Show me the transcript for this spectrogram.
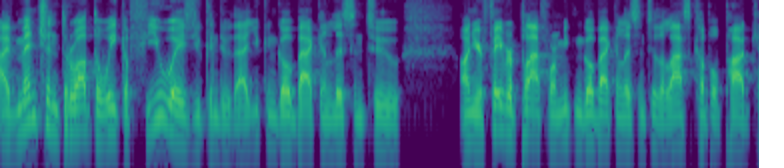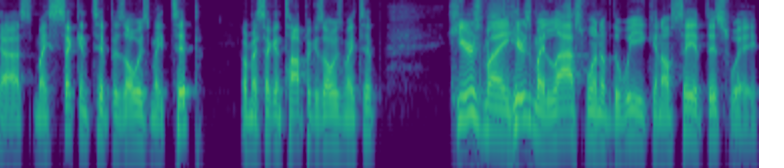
I've mentioned throughout the week a few ways you can do that. You can go back and listen to on your favorite platform. You can go back and listen to the last couple podcasts. My second tip is always my tip, or my second topic is always my tip. Here's my here's my last one of the week, and I'll say it this way.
